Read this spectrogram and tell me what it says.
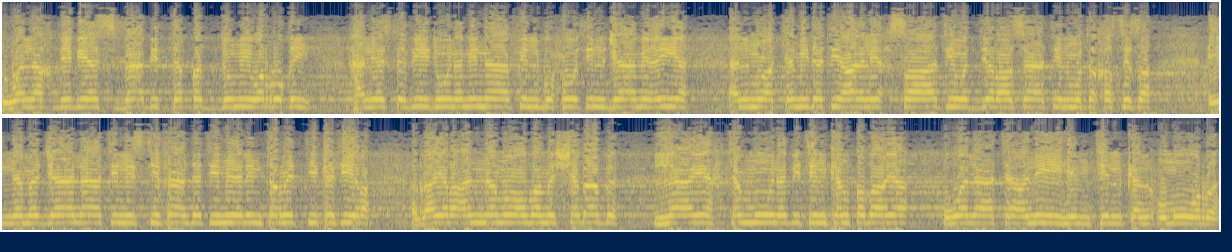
والأخذ بأسباب التقدم والرقي؟ هل يستفيدون منها في البحوث الجامعية المعتمدة على الإحصاءات والدراسات المتخصصة؟ إن مجالات الاستفادة من الإنترنت كثيرة غير أن معظم الشباب لا يهتمون بتلك القضايا ولا تعنيهم تلك الأمور.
